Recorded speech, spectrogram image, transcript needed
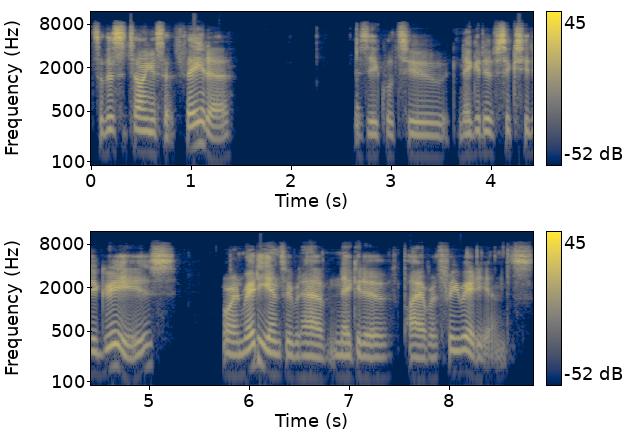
So this is telling us that theta is equal to negative 60 degrees, or in radians we would have negative pi over 3 radians.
